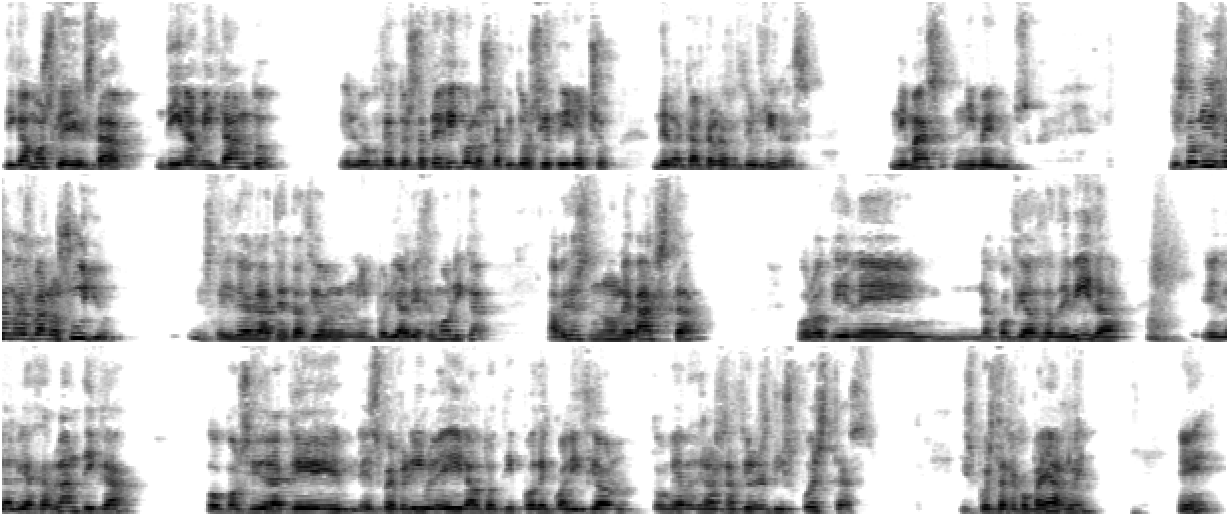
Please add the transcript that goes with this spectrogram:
digamos que está dinamitando el nuevo concepto estratégico los capítulos 7 y 8 de la Carta de las Naciones Unidas, ni más ni menos. Y Estados Unidos además va a lo suyo, esta idea de la tentación imperial y hegemónica a veces no le basta o no tiene la confianza debida en la Alianza Atlántica o considera que es preferible ir a otro tipo de coalición, de las naciones dispuestas, dispuestas a acompañarle, ¿eh?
